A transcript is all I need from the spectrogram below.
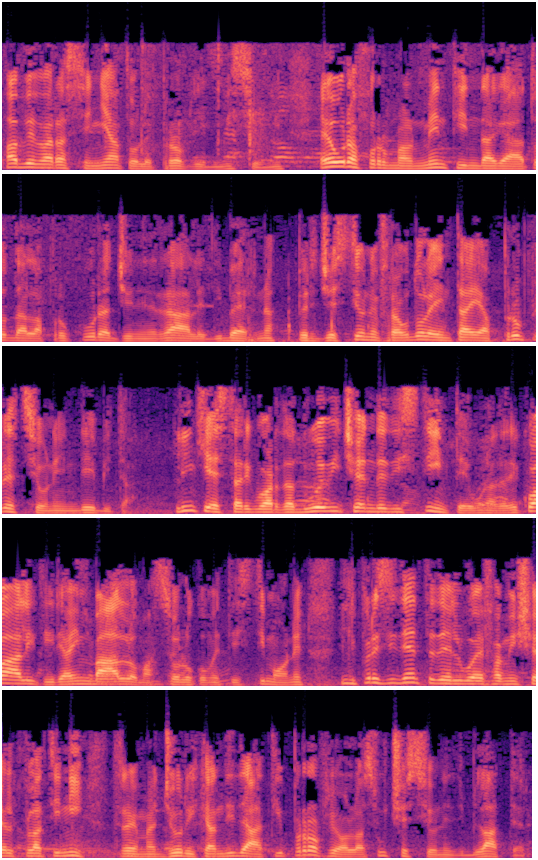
aveva rassegnato le proprie dimissioni, è ora formalmente indagato dalla Procura Generale di Berna per gestione fraudolenta e appropriazione indebita. L'inchiesta riguarda due vicende distinte, una delle quali tira in ballo, ma solo come testimone, il presidente dell'UEFA Michel Platini, tra i maggiori candidati proprio alla successione di Blatter,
